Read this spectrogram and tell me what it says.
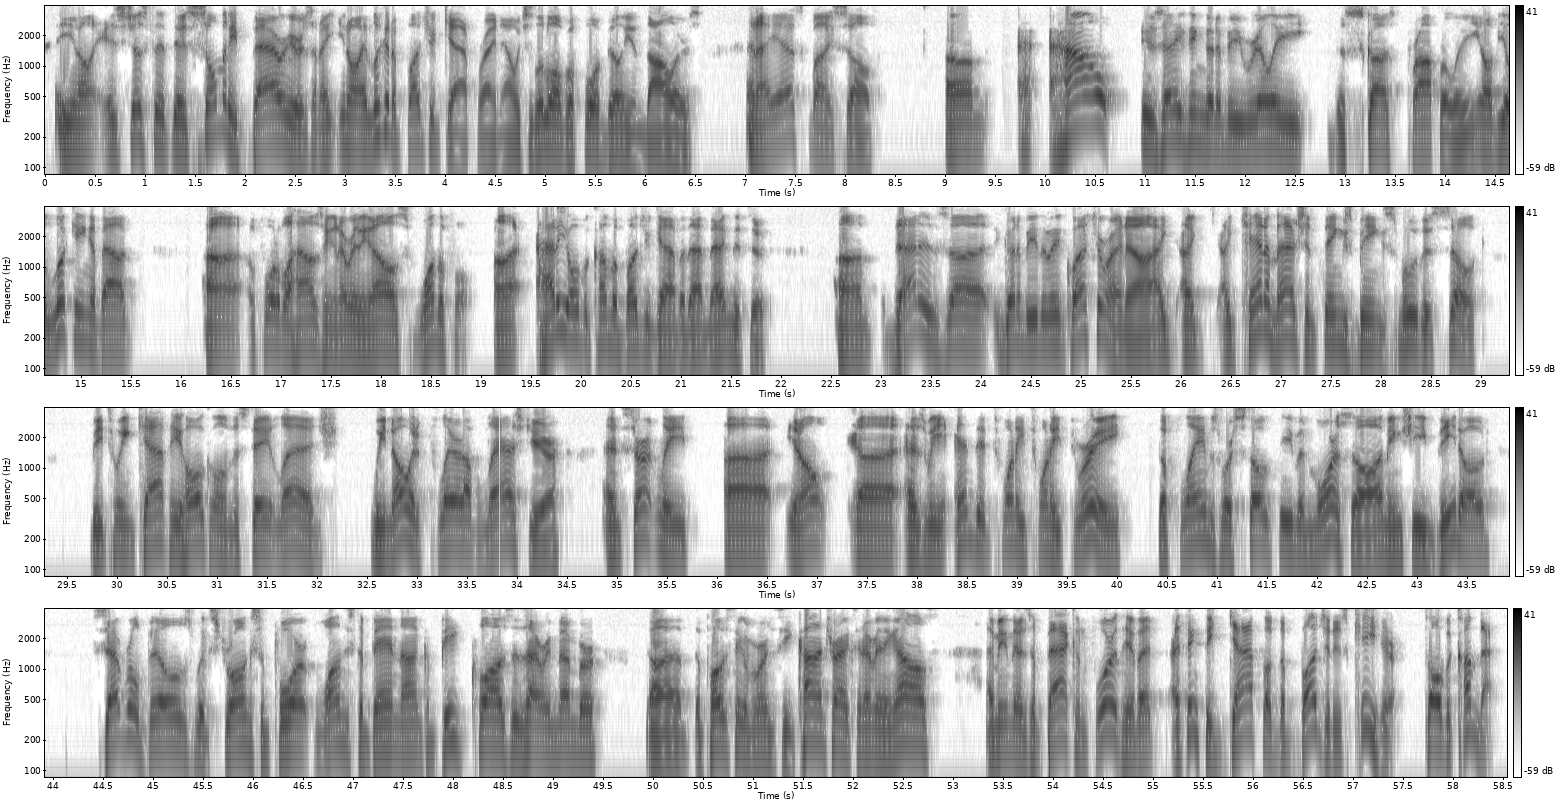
You know, it's just that there's so many barriers, and I, you know, I look at a budget gap right now, which is a little over four billion dollars, and I ask myself, um, how is anything going to be really discussed properly? You know, if you're looking about uh, affordable housing and everything else, wonderful. Uh, how do you overcome a budget gap of that magnitude? Um, that is uh, going to be the big question right now. I, I, I can't imagine things being smooth as silk between Kathy Hochul and the state ledge. We know it flared up last year, and certainly, uh, you know, uh, as we ended 2023, the flames were stoked even more so. I mean, she vetoed several bills with strong support. One's to ban non-compete clauses. I remember uh, the posting of emergency contracts and everything else. I mean, there's a back and forth here, but I think the gap of the budget is key here to overcome that.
